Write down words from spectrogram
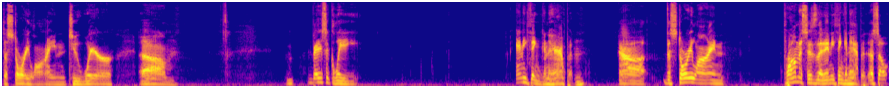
the storyline to where, um, basically anything can happen. Uh, the storyline promises that anything can happen. So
